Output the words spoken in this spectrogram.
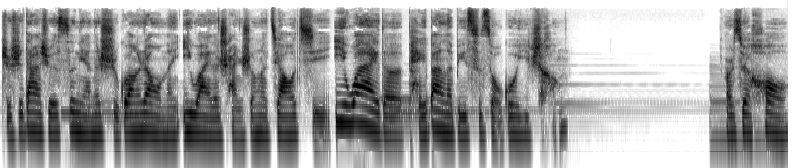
只是大学四年的时光让我们意外的产生了交集，意外的陪伴了彼此走过一程。而最后，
